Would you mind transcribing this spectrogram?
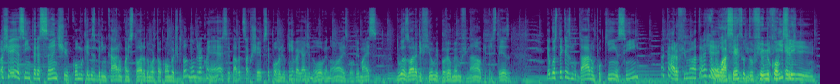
eu achei, assim, interessante como que eles brincaram com a história do Mortal Kombat, que todo mundo já conhece, tava de saco cheio pra você, o Liu Kang vai ganhar de novo, é nóis, vou ver mais duas horas de filme pra ver o mesmo final, que tristeza. Eu gostei que eles mudaram um pouquinho, assim, mas, cara, o filme é uma tragédia. O bicho, acerto de- do de- filme, ele- de-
